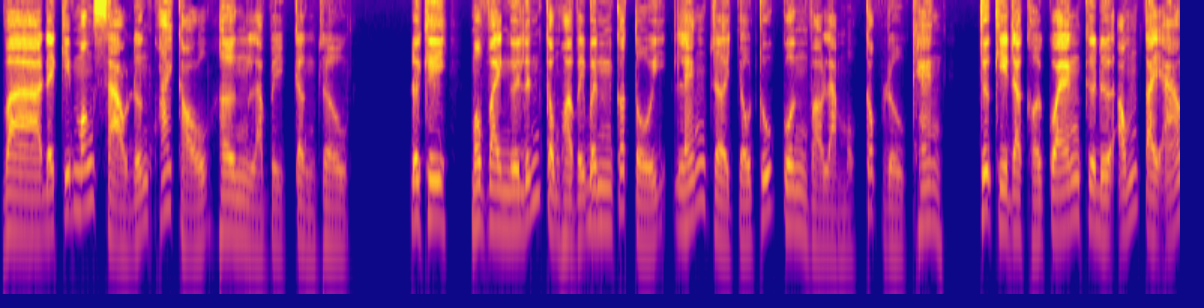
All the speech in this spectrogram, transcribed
và để kiếm món xào nướng khoái khẩu hơn là vì cần rượu. Đôi khi, một vài người lính Cộng hòa vệ binh có tuổi lén rời chỗ trú quân vào làm một cốc rượu khan. Trước khi ra khỏi quán, cứ đưa ống tay áo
